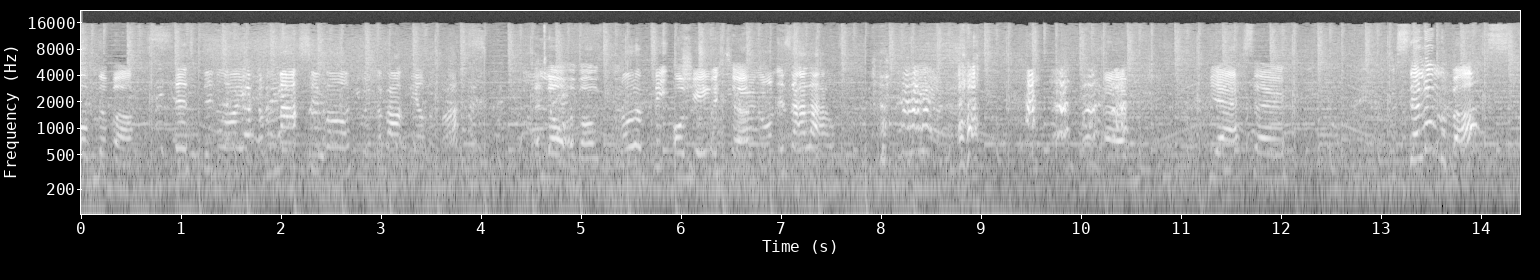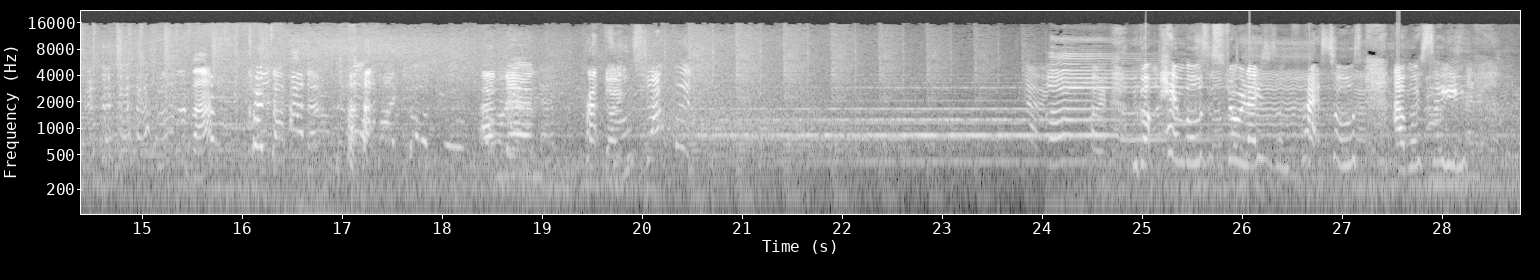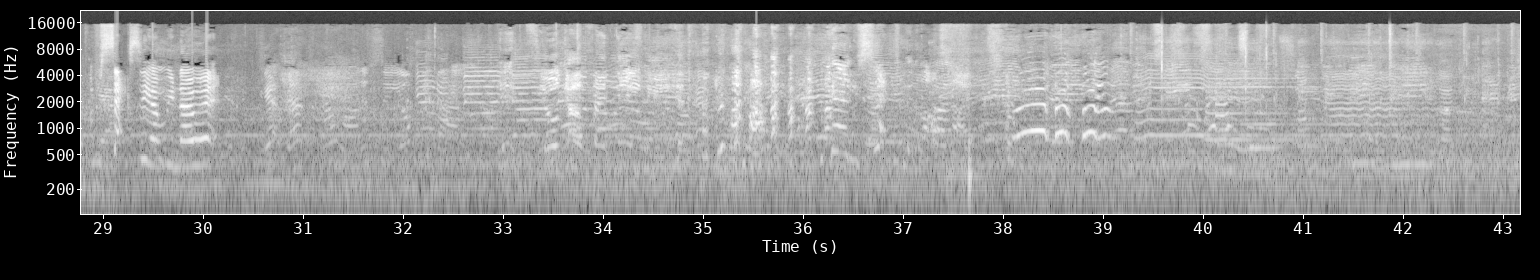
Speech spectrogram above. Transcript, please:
On the bus. There's been like a massive argument about the other bus. A lot of arguments. A lot of bitching On Twitter. going on. Is that allowed? Um, yeah, so we're still on the bus. on the bus. Close up, Adam. oh my god. And um, going to Stratford. We've got pinballs and strawberry laces and pretzels, and we're singing sexy and we know it. Your girlfriend, maybe. Getting sex with last night.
